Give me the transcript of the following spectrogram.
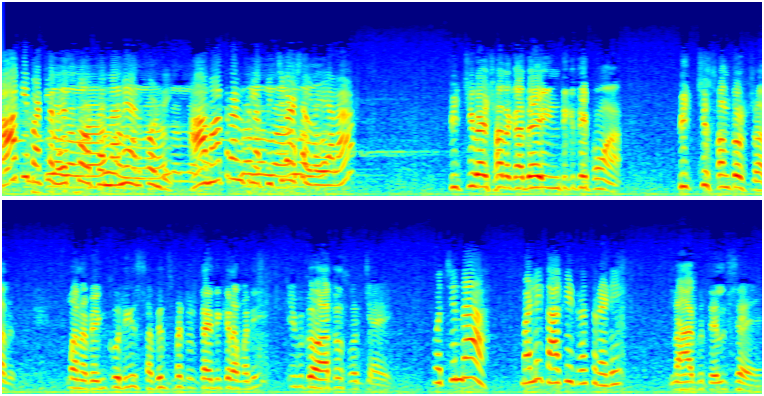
కాకి బట్టలు వేసుకోవద్దన్నానే అనుకోండి. ఆ మాత్రానికి ఇలా పిచ్చి వేషాలు వేయాలా? పిచ్చి వేషాలు కదే ఇంటికి దీపమా? పిచ్చి సంతోషాలు. మన వెంకుని సబ్ ఇన్స్పెక్టర్ ట్రైన్కి రమ్మని ఇవిగో ఆర్డర్స్ వచ్చాయి. వచ్చిందా? మళ్ళీ కాకి డ్రెస్ రెడీ. నాకు తెలిసే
